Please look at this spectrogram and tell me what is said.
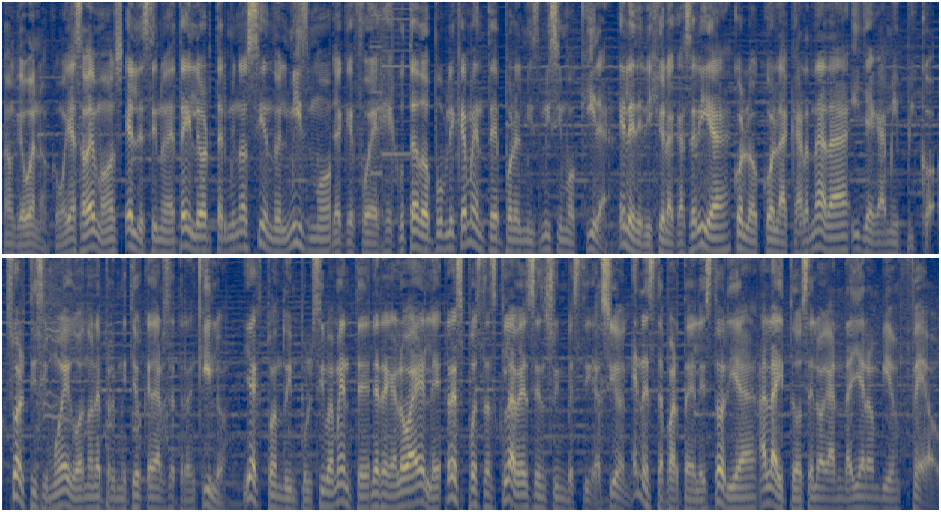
Aunque bueno, como ya sabemos, el destino de Taylor terminó siendo el mismo, ya que fue ejecutado públicamente por el mismísimo Kira. Él le dirigió la cacería, colocó la carnada y Yagami picó. Su altísimo ego no le permitió quedarse tranquilo, y actuando impulsivamente, le regaló a L respuestas claves en su investigación. En esta parte de la historia, a Laito se lo agandallaron bien feo.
